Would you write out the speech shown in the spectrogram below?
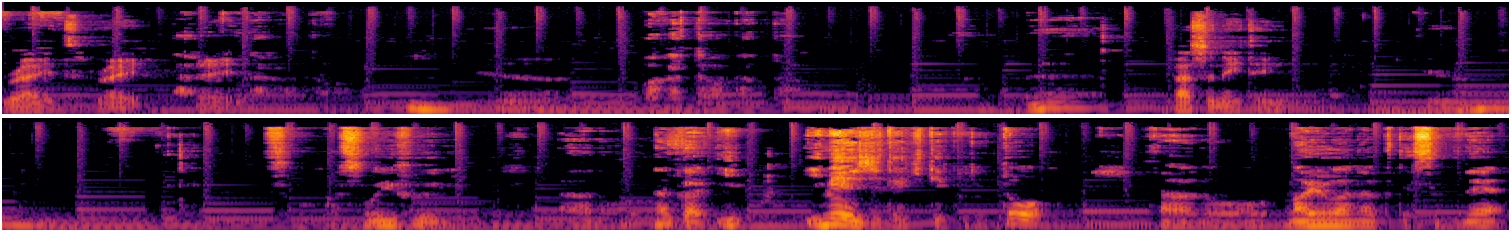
Right, right, right. ほど。なるほど。うん。Yeah. わかったわかった。うん。Fascinating. そうか、そういうふうに、あの、なんかイ、イメージできてくると、あの、迷わなくて済むね。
